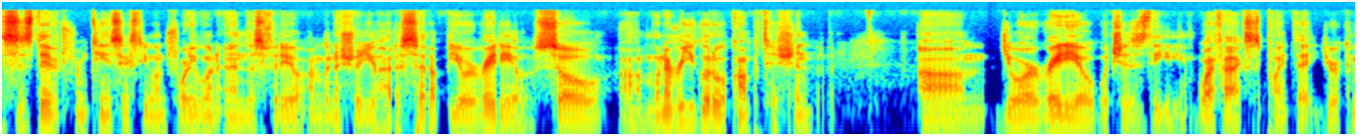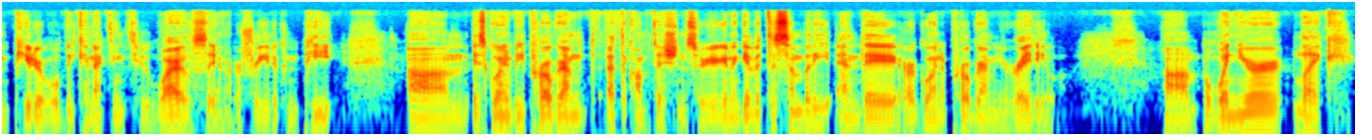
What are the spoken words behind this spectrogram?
This is David from Team 6141 and in this video I'm going to show you how to set up your radio. So um, whenever you go to a competition, um, your radio, which is the Wi-Fi access point that your computer will be connecting to wirelessly in order for you to compete, um, is going to be programmed at the competition. So you're going to give it to somebody and they are going to program your radio. Um, but when you're like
